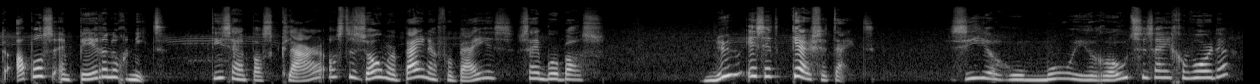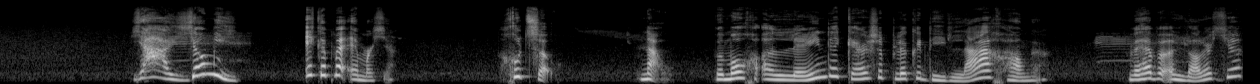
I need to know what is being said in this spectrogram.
De appels en peren nog niet. Die zijn pas klaar als de zomer bijna voorbij is, zei boer Bas. Nu is het kersentijd. Zie je hoe mooi rood ze zijn geworden? Ja, yummy! Ik heb mijn emmertje. Goed zo. Nou, we mogen alleen de kersen plukken die laag hangen. We hebben een laddertje,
